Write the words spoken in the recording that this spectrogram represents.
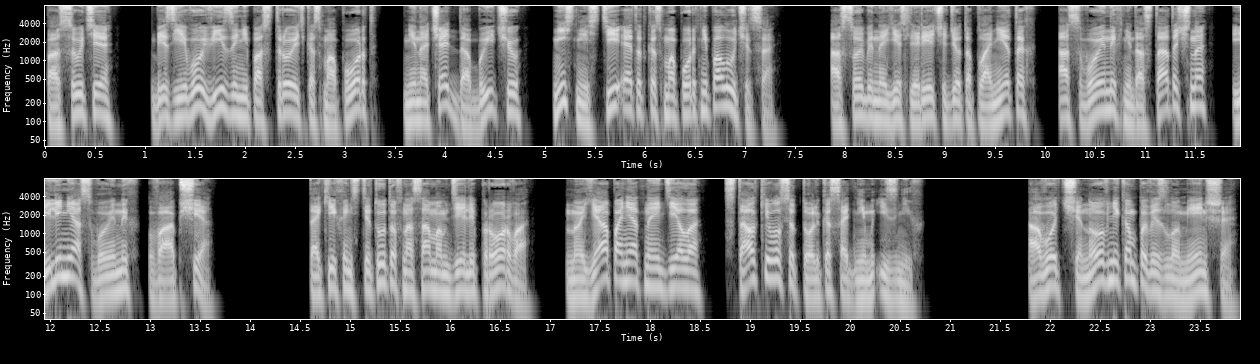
По сути, без его визы не построить космопорт, не начать добычу, не снести этот космопорт не получится, особенно если речь идет о планетах, освоенных недостаточно или не освоенных вообще. Таких институтов на самом деле прорва, но я, понятное дело, сталкивался только с одним из них. А вот чиновникам повезло меньше.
